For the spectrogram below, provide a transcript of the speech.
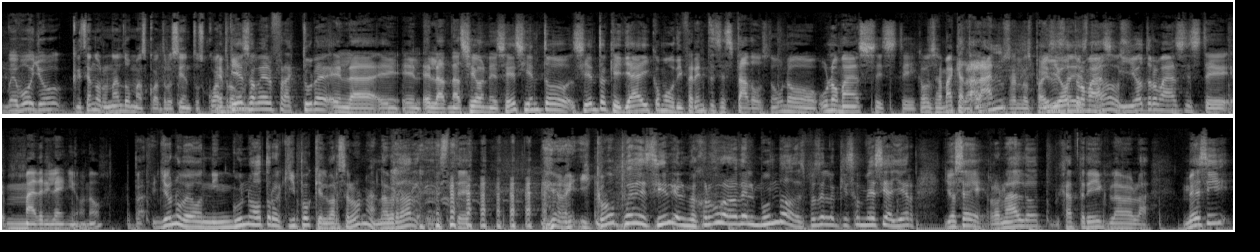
me voy yo, Cristiano Ronaldo más 400. Cuatro Empiezo a ver fractura en, la, en, en- en las naciones, ¿eh? Siento, siento que ya hay como diferentes estados, ¿no? Uno, uno más, este, ¿cómo se llama? Catalán. pues en los países y otro más, estados. y otro más, este, madrileño, ¿no? Yo no veo ningún otro equipo que el Barcelona, la verdad. Este, ¿Y cómo puede decir el mejor jugador del mundo después de lo que hizo Messi ayer? Yo sé, Ronaldo, hat-trick, bla, bla, bla. Messi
